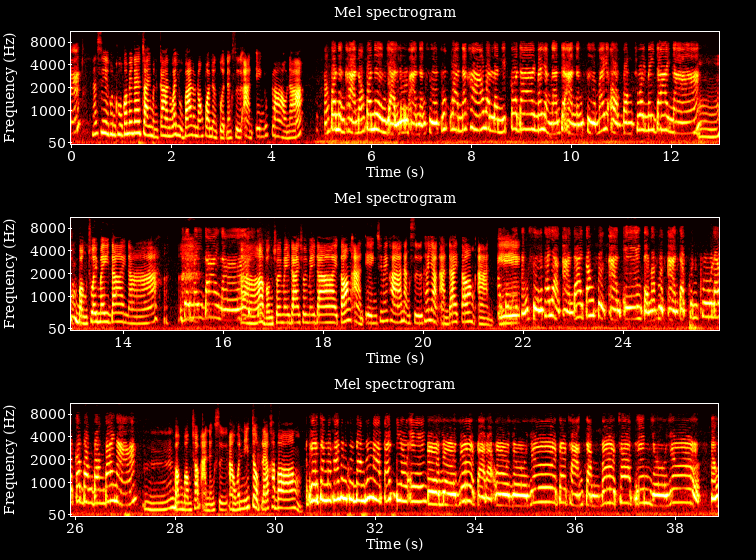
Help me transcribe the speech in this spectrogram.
นั่นสิ คุณครูก็ไม่แน่ใจเหมือนกันว่าอยู่บ้านแล้วน้องปหนึ่งเปิดหนังสืออ่านเองหรือเปล่านะ น้องปหนึ่งค่ะ น้องป บองช่วยไม่ได้นะช่วยไม่ได้นะอ่าบองช่วยไม่ได้ช่วยไม่ได้ ต้องอ่านเองใช่ไหมคะ หนังสือถ้าอยากอ่านได้ต้องอ่านเองหนังสือถ้าอยากอ่านได้ต้องฝึกอ่านเอง แต่มาฝึกอ่านกับคุณครูแล้วก็บองบองได้นะ อืมบองบองชอบอ่านหนังสืออ่าวันนี้จบแล้วค่ะบองเร็วจังนะคะคุณครูบองเพิ่งมาแป๊บเดียวเองโยโยโย่สาระโอโยโย่เจ้าช้างจัมโบ้ชอบเล่นโยโย่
